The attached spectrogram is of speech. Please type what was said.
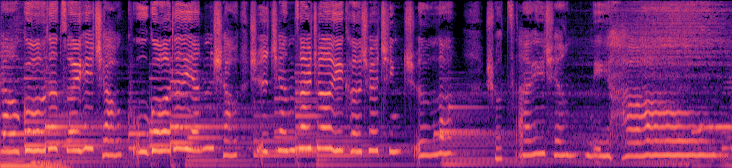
笑过的嘴角，哭过的眼梢，时间在这一刻却静止了，说再见，你好。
